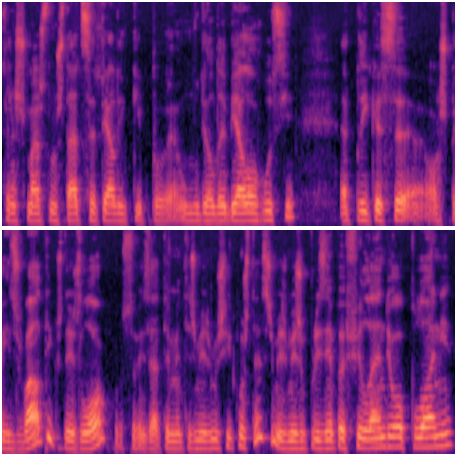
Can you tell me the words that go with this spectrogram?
transformar-se num Estado satélite, tipo uh, o modelo da Bielorrússia, aplica-se aos países bálticos, desde logo, são exatamente as mesmas circunstâncias, mas mesmo, por exemplo, a Finlândia ou a Polónia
